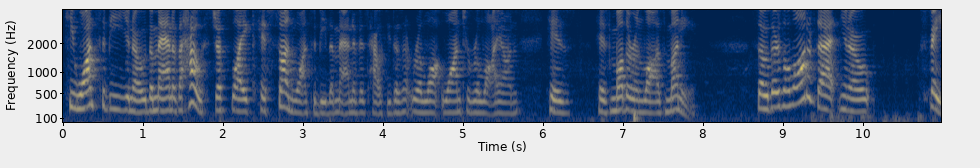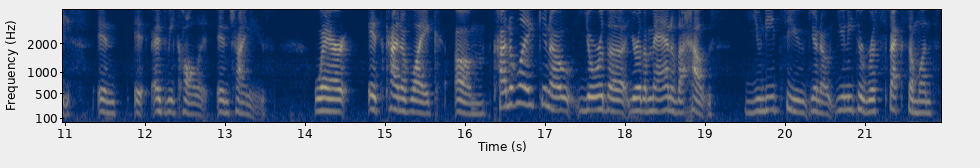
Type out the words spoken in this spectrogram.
he wants to be, you know, the man of the house, just like his son wants to be the man of his house. He doesn't rel- want to rely on his his mother-in-law's money. So there's a lot of that, you know, face in as we call it in Chinese, where it's kind of like um kind of like, you know, you're the you're the man of the house. You need to, you know, you need to respect someone's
